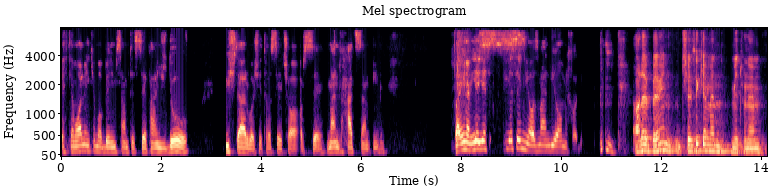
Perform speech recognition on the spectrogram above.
احتمال اینکه ما بریم سمت 3 5 2 بیشتر باشه تا 3 4 3 من حدسم اینه. و اینم یه یه, یه نیازمندی ها میخوادیم. آره ببین چیزی که من می‌تونم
